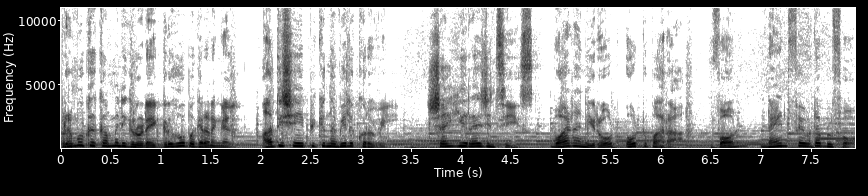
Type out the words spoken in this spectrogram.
പ്രമുഖ കമ്പനികളുടെ ഗൃഹോപകരണങ്ങൾ അതിശയിപ്പിക്കുന്ന വിലക്കുറവിൽ Shaheer agencies Vazhani road Ottupara. Phone nine five double four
